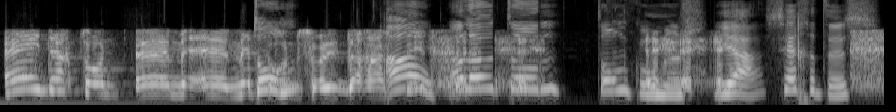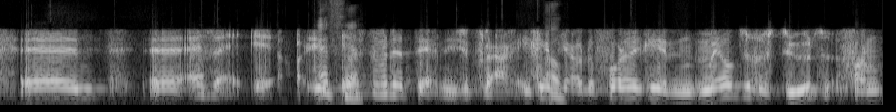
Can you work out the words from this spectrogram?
Hey, dag Ton. Eh, met Ton. Ton. sorry, dag Oh, hallo Ton. Ton Koenders. Ja, zeg het eens. En, even, eh, eerst even een technische vraag. Ik heb Oh. jou de vorige keer een mailtje gestuurd van...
